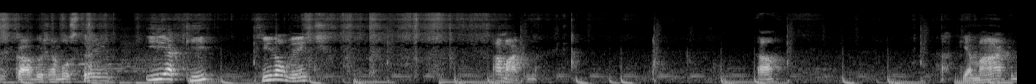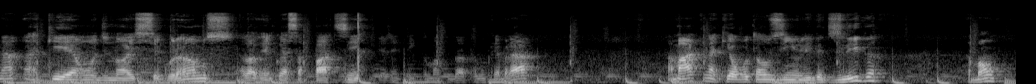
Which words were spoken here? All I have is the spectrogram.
O cabo eu já mostrei. E aqui, finalmente, a máquina. Tá? Aqui a máquina, aqui é onde nós seguramos. Ela vem com essa partezinha que a gente tem que tomar cuidado para não quebrar. A máquina aqui é o botãozinho liga desliga, tá bom?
